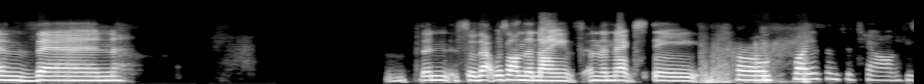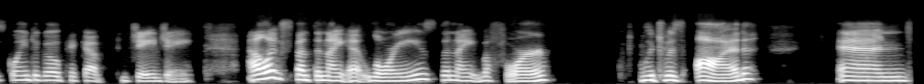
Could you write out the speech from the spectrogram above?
And then then so that was on the 9th and the next day charles flies into town he's going to go pick up jj Alex spent the night at Lori's the night before, which was odd. And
